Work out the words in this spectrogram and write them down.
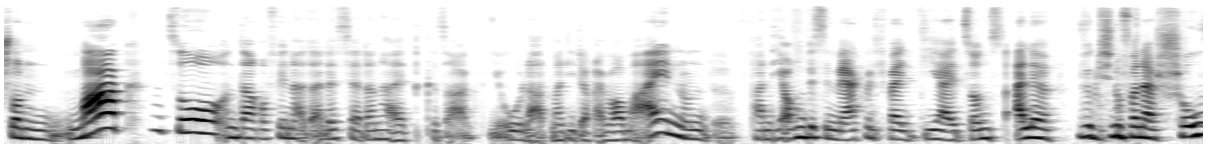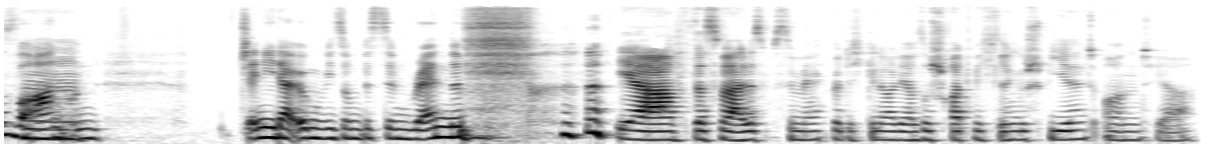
schon mag so und daraufhin hat Alessia dann halt gesagt, jo, lad mal die doch einfach mal ein und äh, fand ich auch ein bisschen merkwürdig, weil die halt sonst alle wirklich nur von der Show waren und Jenny da irgendwie so ein bisschen random. Ja, das war alles ein bisschen merkwürdig, genau. Die haben so Schrottwichteln gespielt und ja.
